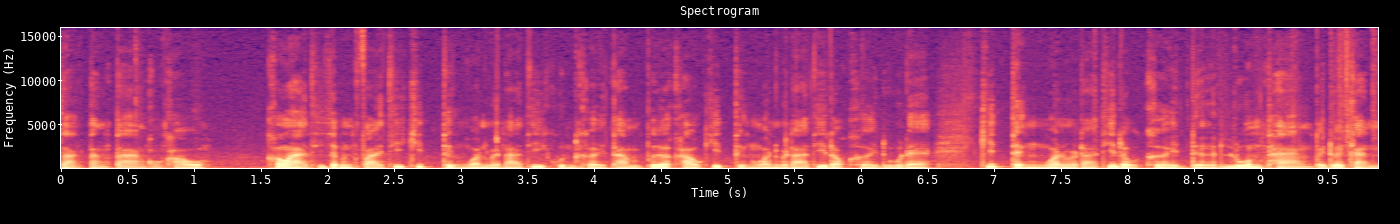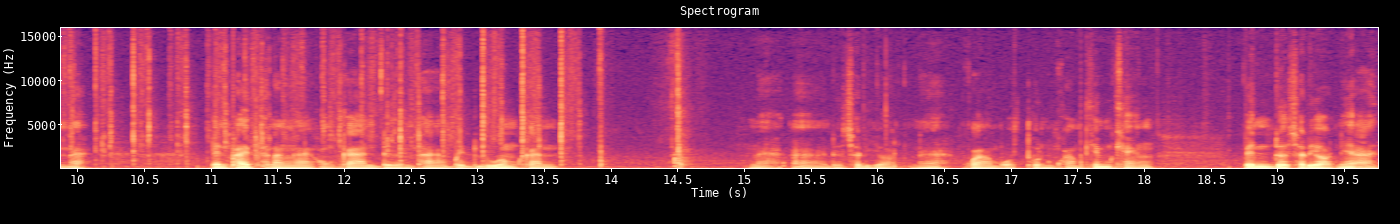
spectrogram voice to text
สรรคต่างๆ ของเขา เขาอาจที่จะเป็นฝ่ายที่คิดถึงวันเวลาที่คุณเคยทำเพื่อเขาคิดถึงวันเวลาที่เราเคยดูแล คิดถึงวันเวลาที่เราเคยเดินร่วมทางไปด้วยกันนะ เป็นไพ่พลังงานของการเดินทางไปร่วมกันนะ อ่า เดอะชาริออตนะ ความอดทน ความเข้มแข็ง เป็นเดอะชริอตเนี่ยอาจ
